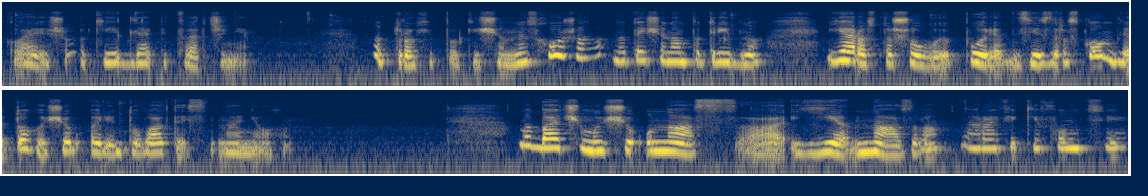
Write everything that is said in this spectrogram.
клавішу ОК для підтвердження. Ну, Трохи поки що не схожа на те, що нам потрібно. Я розташовую поряд зі зразком для того, щоб орієнтуватись на нього. Ми бачимо, що у нас є назва графіки функції.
